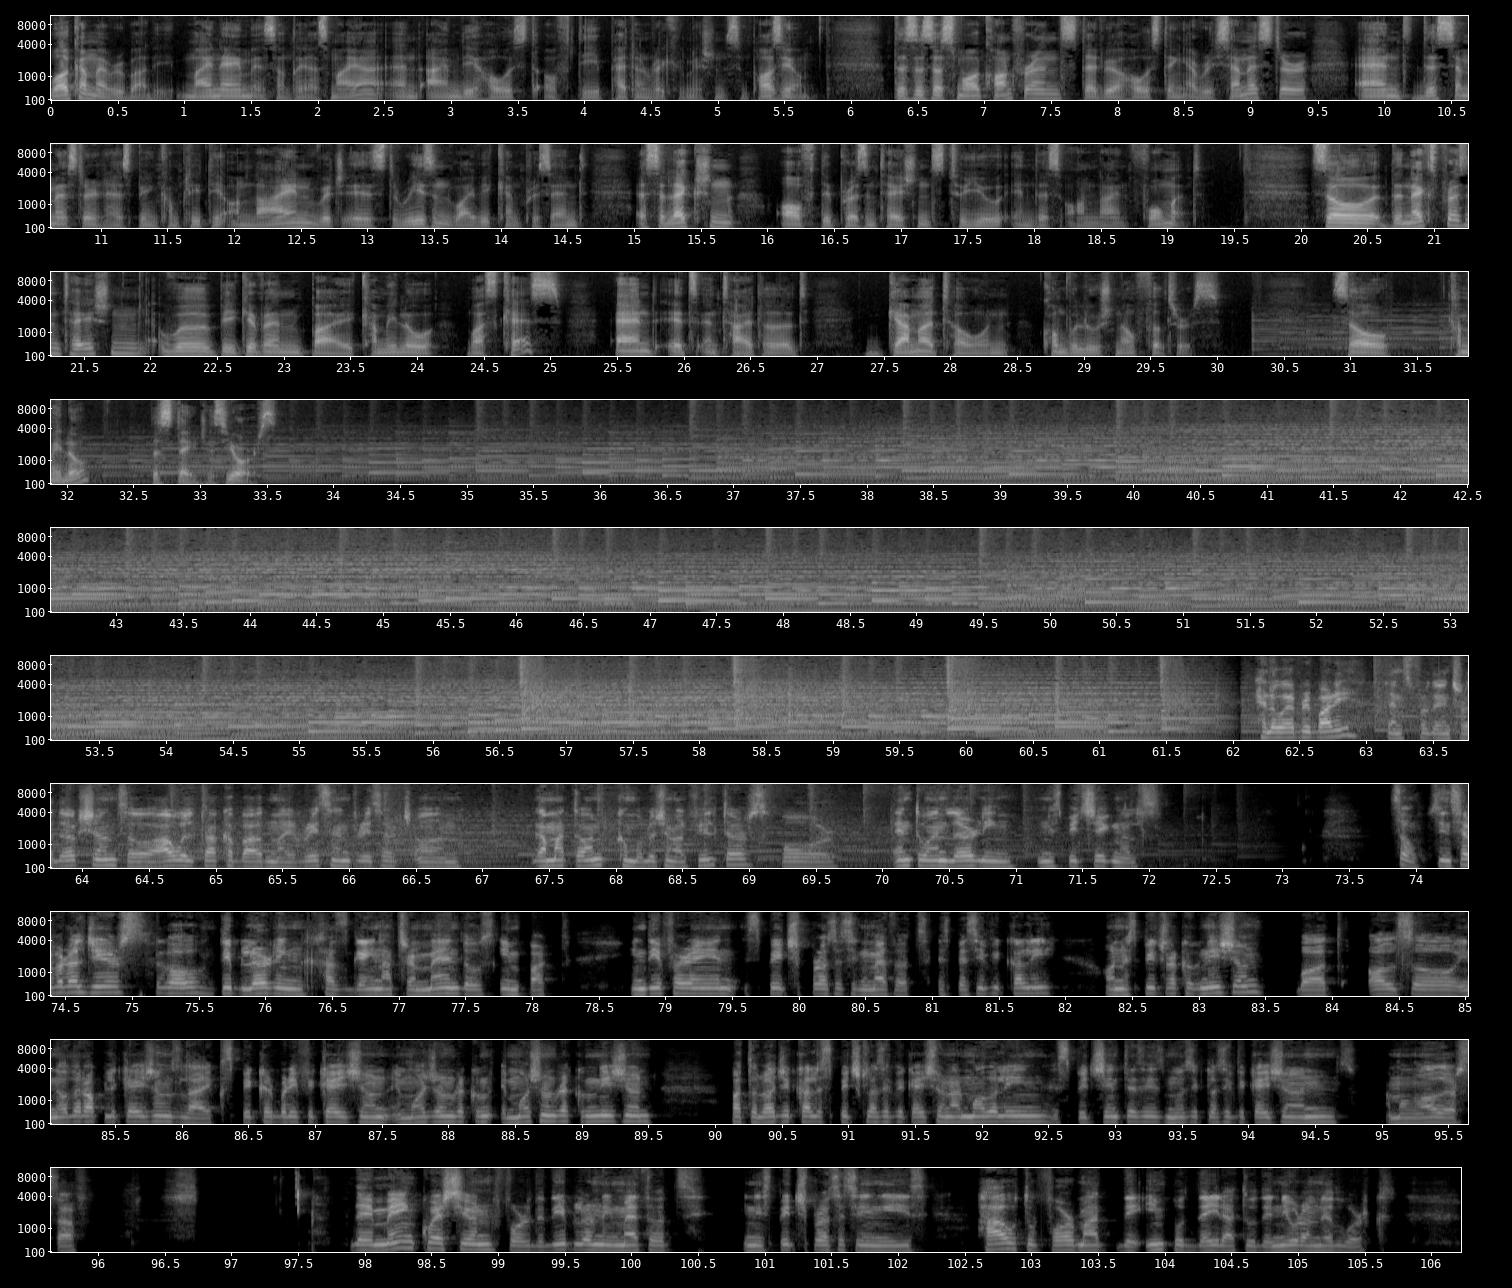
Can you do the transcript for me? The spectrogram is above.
Welcome, everybody. My name is Andreas Maier, and I'm the host of the Pattern Recognition Symposium. This is a small conference that we are hosting every semester, and this semester it has been completely online, which is the reason why we can present a selection of the presentations to you in this online format. So the next presentation will be given by Camilo Vasquez, and it's entitled Gamma Tone convolutional filters. So, Camilo, the stage is yours. Hello everybody, thanks for the introduction. So I will talk about my recent research on gamma tone convolutional filters for end-to-end learning in speech signals. So since several years ago, deep learning has gained a tremendous impact in different speech processing methods, specifically on speech recognition, but also in other applications like speaker verification, emotion, emotion recognition, pathological speech classification and modeling, speech synthesis, music classifications, among other stuff. The main question for the deep learning methods in speech processing is how to format the input data to the neural network.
